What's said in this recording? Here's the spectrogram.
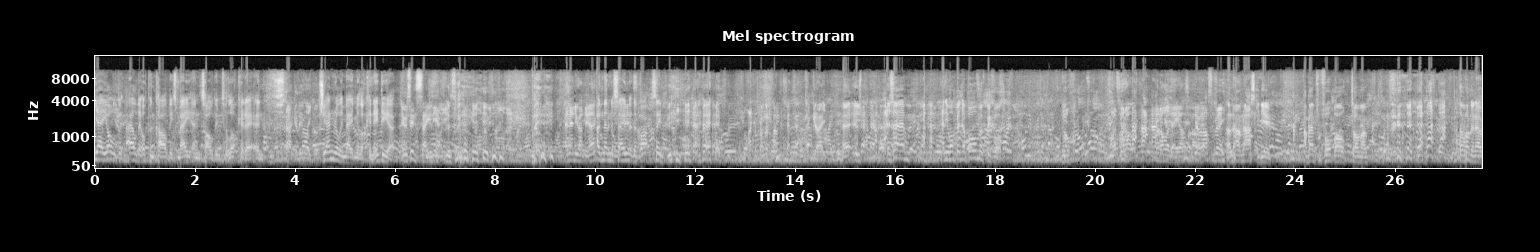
yeah, he held it, held it up and called his mate and told him to look at it, and Staggeringly good. generally made me look an idiot. It was insane. Yeah. And then you had the And then the same at the boxing. like a proper fan. Great. Uh, is, has um, anyone been to Bournemouth before? That's on, on holiday, that's about Don't ask me. Oh, no, I'm not asking you. I meant for football, Tomo. I don't want to know.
